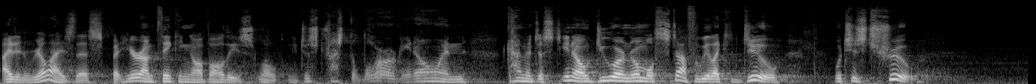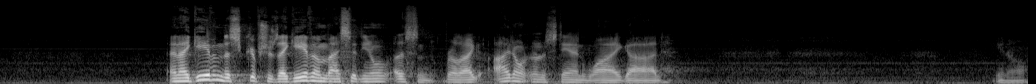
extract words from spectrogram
I didn't realize this, but here I'm thinking of all these, well, you just trust the Lord, you know, and kind of just, you know, do our normal stuff we like to do, which is true. And I gave him the scriptures. I gave him, I said, you know, listen, brother, I, I don't understand why God You know,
